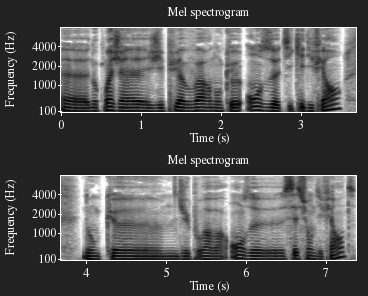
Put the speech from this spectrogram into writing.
Donc moi j'ai pu avoir donc 11 tickets différents. Donc je vais pouvoir avoir 11 sessions différentes.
